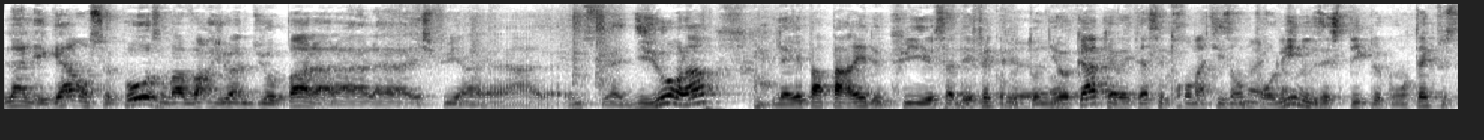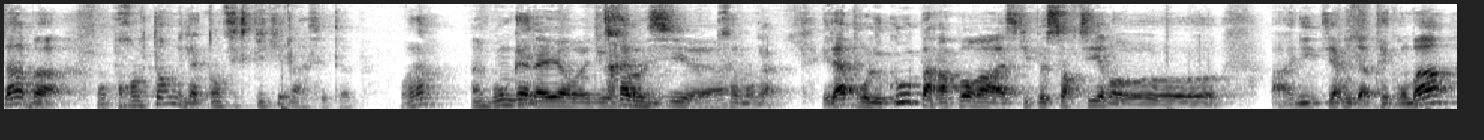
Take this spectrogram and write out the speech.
Là, les gars, on se pose, on va voir Johan Duopa, là, là, là, je plus, il y a, il y a 10 jours, là. Il n'avait pas parlé depuis sa défaite contre Depuis, euh, Tony Oka, qui avait été assez traumatisante pour lui, il nous explique le contexte, tout ça, bah, on prend le temps, il a le temps de s'expliquer. Ah, c'est top. Voilà. Un bon gars d'ailleurs, du Très bon, aussi. euh, très bon gars. Et là, pour le coup, par rapport à ce qui peut sortir au- à une interview d'après-combat,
